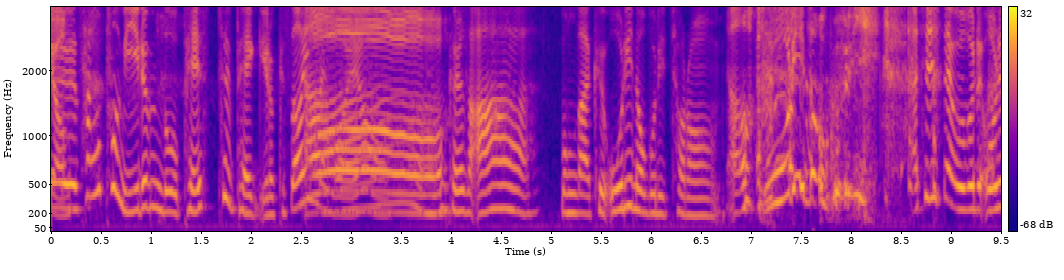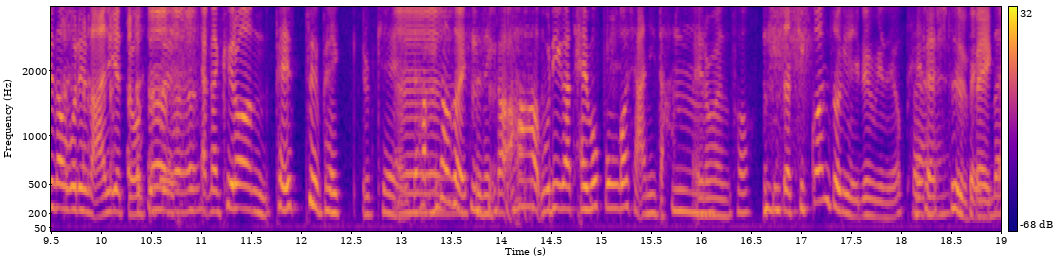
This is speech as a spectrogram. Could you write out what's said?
혁명. 상품 이름도 베스트 100 이렇게 써 있는 아. 거예요. 그래서 아 뭔가 그 오리너구리처럼 어. 오리너구리 아 실제 오리 오리너구리는 아니겠죠 어, 어쨌든 약간 그런 베스트 100 이렇게 이제 음. 합쳐져 있으니까 아 우리가 잘못 본 것이 아니다 음. 이러면서 진짜 직관적인 이름이네요. 네. 베스트 백. 네.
